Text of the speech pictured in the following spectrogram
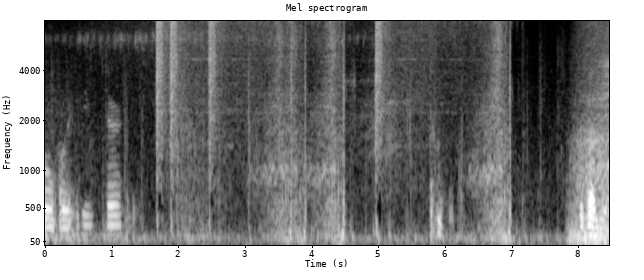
Over here. Rebellion.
